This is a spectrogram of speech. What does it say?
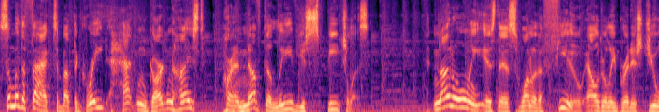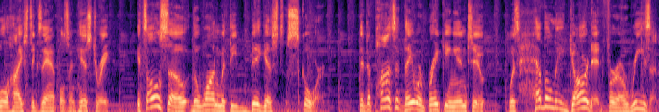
Some of the facts about the Great Hatton Garden Heist are enough to leave you speechless. Not only is this one of the few elderly British jewel heist examples in history, it's also the one with the biggest score. The deposit they were breaking into was heavily guarded for a reason,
